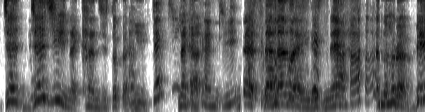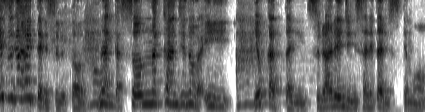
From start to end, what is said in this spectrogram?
ジャ、ジャジーな感じとかあジャに、ジーな感じ？なならないんですね あの、ほら、ベースが入ったりすると、はいなんかそんな感じのがいい、あ良かったりするアレンジにされたりしても、うん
